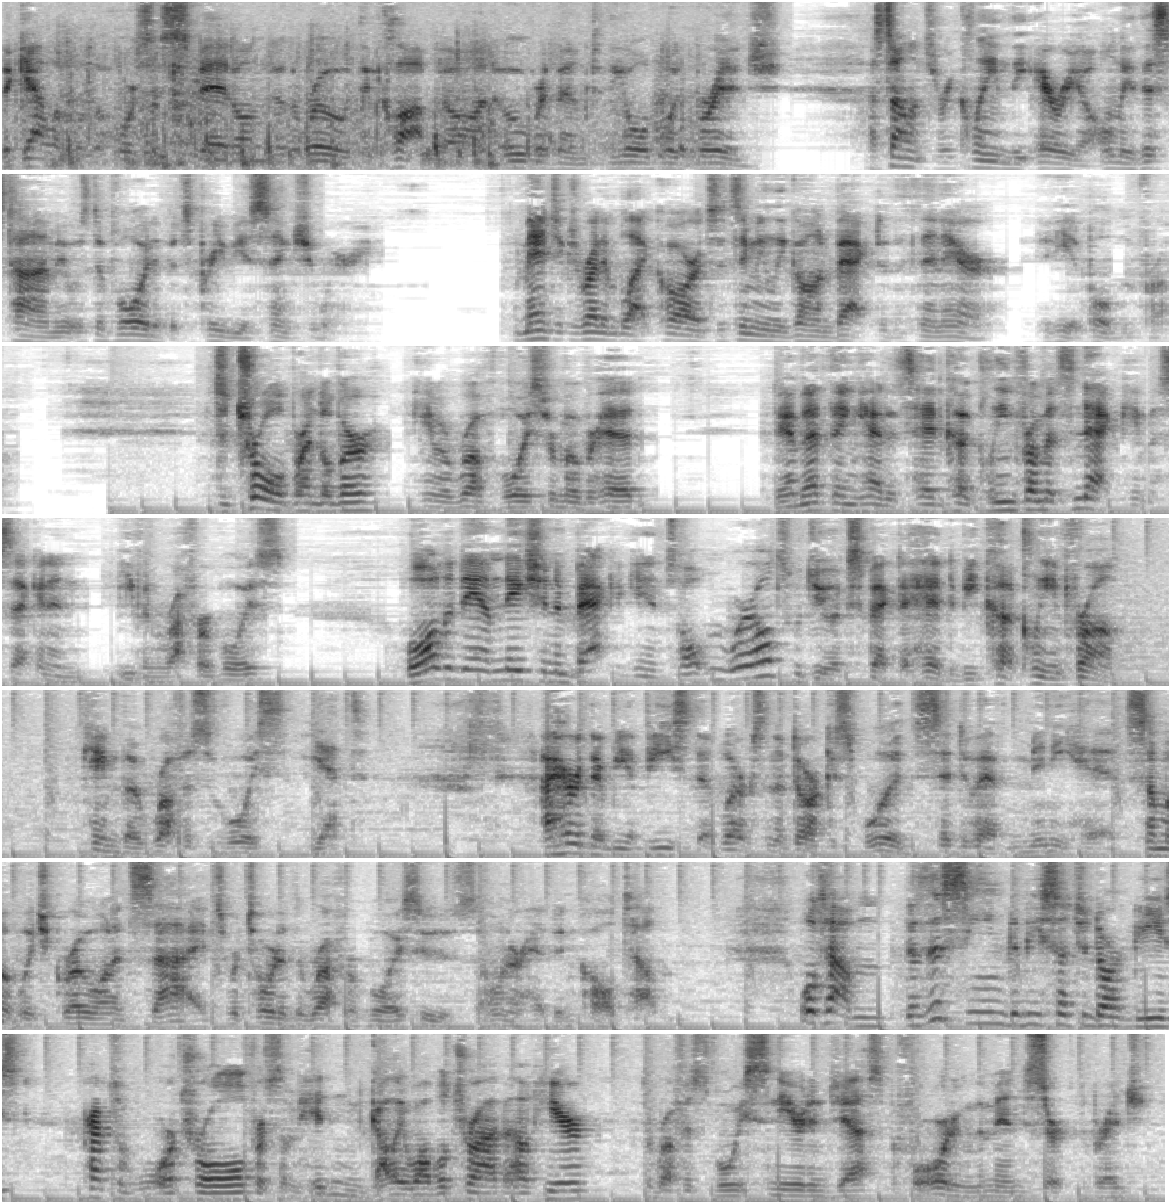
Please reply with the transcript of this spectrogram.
The gallop of the horses sped onto the road, then clopped on over them to the old wood bridge. A silence reclaimed the area, only this time it was devoid of its previous sanctuary. Mantic's red and black cards had seemingly gone back to the thin air that he had pulled them from. It's a troll, Brindleber, came a rough voice from overhead. Damn, that thing had its head cut clean from its neck, came a second and even rougher voice. Well, all the damnation and back again, Tolton. Where else would you expect a head to be cut clean from? Came the roughest voice yet. I heard there be a beast that lurks in the darkest woods, said to have many heads, some of which grow on its sides, retorted the rougher voice whose owner had been called Towton. Well, Towton, does this seem to be such a dark beast? Perhaps a war troll for some hidden gollywobble tribe out here? The roughest voice sneered in jest before ordering the men to search the bridge.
